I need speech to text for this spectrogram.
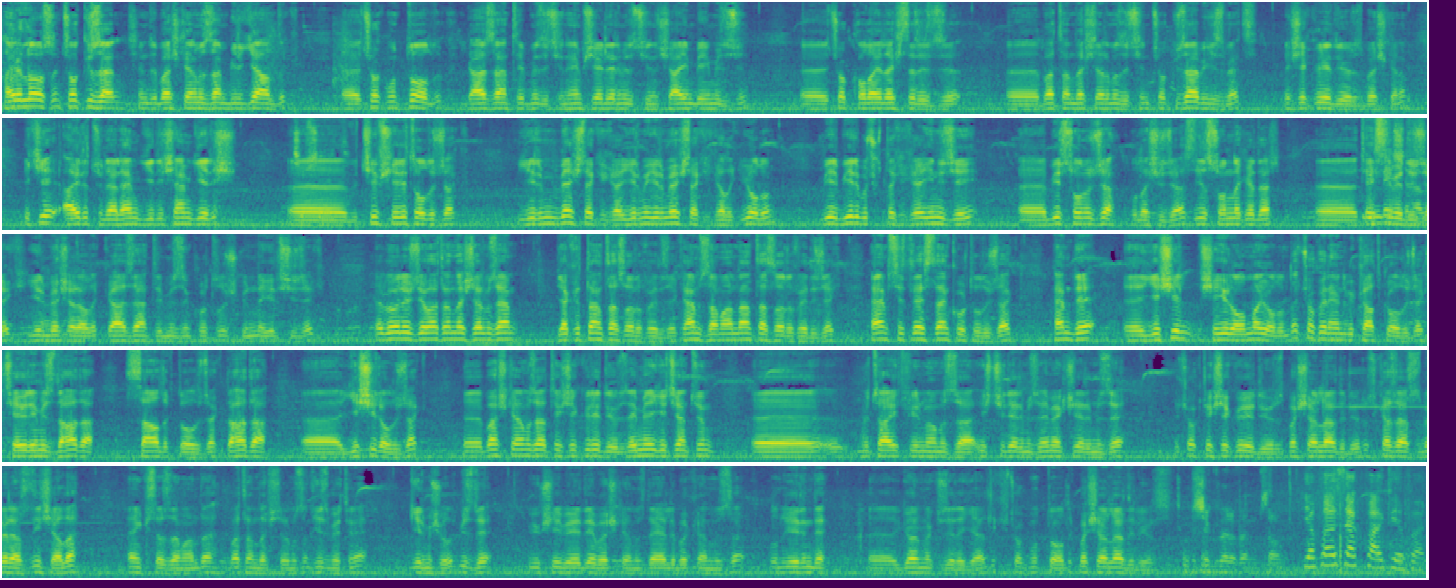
Hayırlı olsun, çok güzel. Şimdi başkanımızdan bilgi aldık. Ee, çok mutlu olduk. Gaziantep'imiz için, hemşehrilerimiz için, Şahin Bey'imiz için e, çok kolaylaştırıcı, e, vatandaşlarımız için çok güzel bir hizmet. Teşekkür ediyoruz başkanım. İki ayrı tünel hem gidiş hem geliş e, Çift şerit. çift şerit olacak. 25 dakika, 20-25 dakikalık yolun bir, bir buçuk dakikaya ineceği e, bir sonuca ulaşacağız. Yıl sonuna kadar e, teslim 25 edecek. Aralık. 25 Aralık Gaziantep'imizin kurtuluş gününe yetişecek. Ve böylece vatandaşlarımız hem yakıttan tasarruf edecek, hem zamandan tasarruf edecek, hem stresten kurtulacak, hem de e, yeşil şehir olma yolunda çok önemli bir katkı olacak. Çevremiz daha da sağlıklı olacak, daha da e, yeşil olacak. E, başkanımıza teşekkür ediyoruz. Emeği geçen tüm e, müteahhit firmamıza, işçilerimize, emekçilerimize çok teşekkür ediyoruz. Başarılar diliyoruz. Kazasız belasız inşallah en kısa zamanda vatandaşlarımızın hizmetine girmiş olur. Biz de Büyükşehir Belediye Başkanımız, değerli bakanımızla bunu yerinde e, görmek üzere geldik. Çok mutlu olduk. Başarılar diliyoruz. Çok teşekkürler efendim. Sağ olun. Yaparsak parti yapar.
